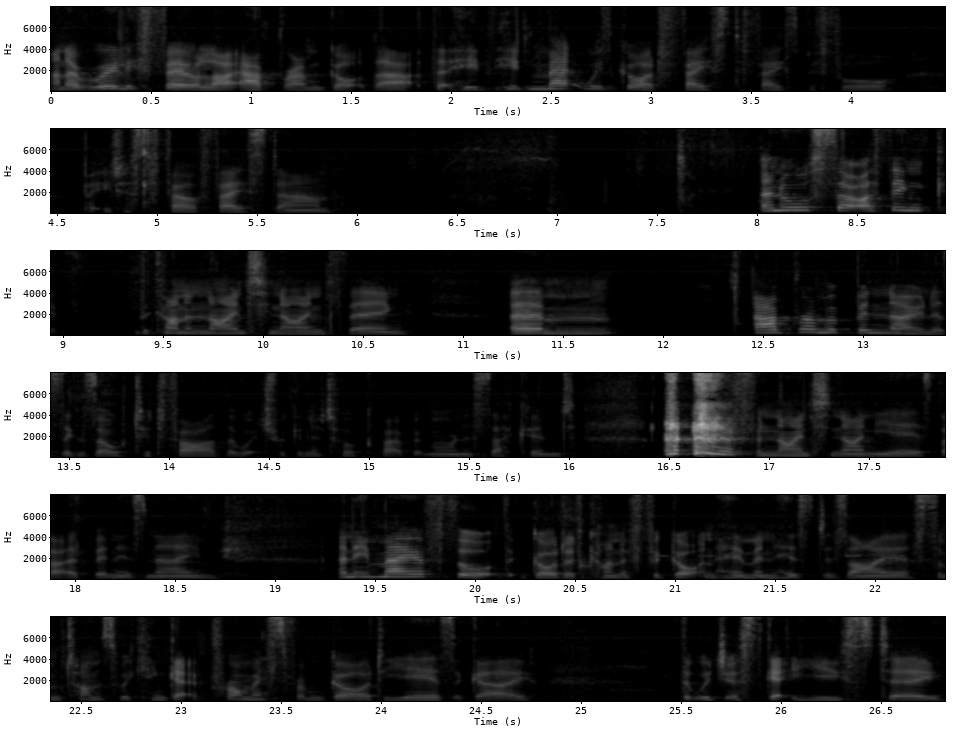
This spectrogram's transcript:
And I really feel like Abram got that, that he'd, he'd met with God face to face before, but he just fell face down. And also, I think the kind of 99 thing, um, Abram had been known as Exalted Father, which we're going to talk about a bit more in a second. For 99 years, that had been his name. And he may have thought that God had kind of forgotten him and his desires. Sometimes we can get a promise from God years ago that we just get used to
